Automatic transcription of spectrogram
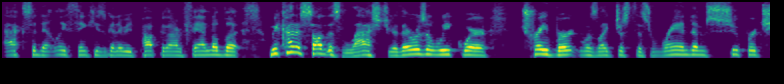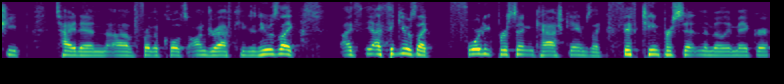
accidentally think he's going to be popular on FanDuel. But we kind of saw this last year. There was a week where Trey Burton was like just this random super cheap tight end uh, for the Colts on DraftKings, and he was like, I, th- I think he was like 40% in cash games, like 15% in the Milly Maker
